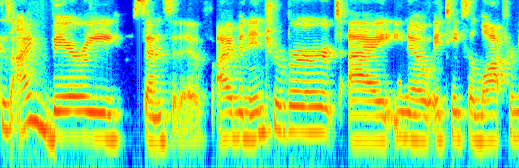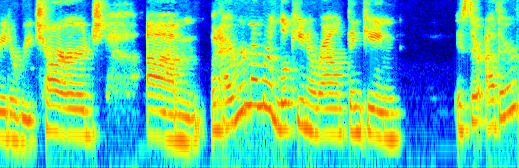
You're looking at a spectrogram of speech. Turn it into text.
because I'm very sensitive. I'm an introvert. I, you know, it takes a lot for me to recharge. Um, but I remember looking around thinking, is there other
